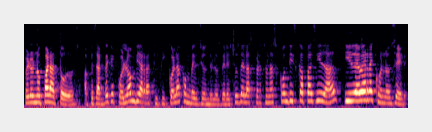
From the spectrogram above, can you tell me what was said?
pero no para todos, a pesar de que Colombia ratificó la Convención de los Derechos de las Personas con Discapacidad y debe reconocer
